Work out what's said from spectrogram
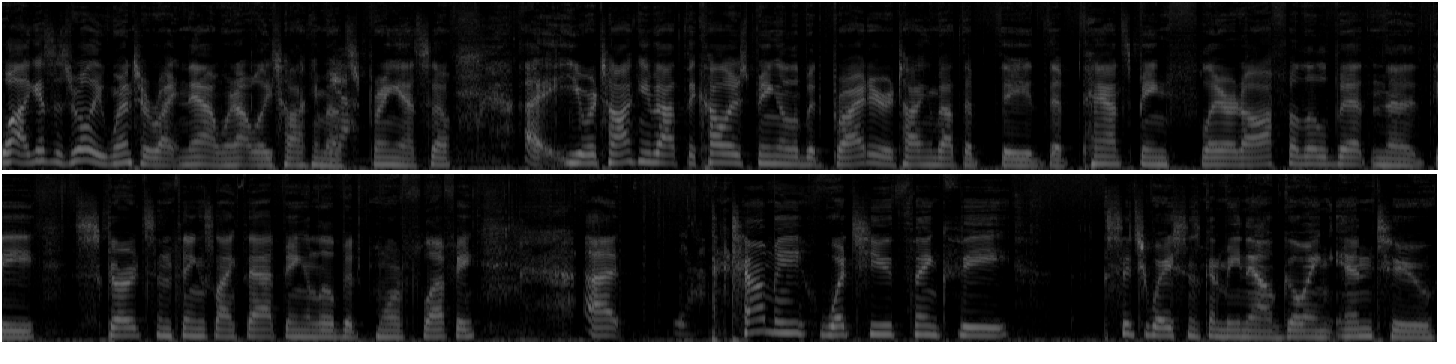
well, I guess it's really winter right now. We're not really talking about yeah. spring yet. So, uh, you were talking about the colors being a little bit brighter. You're talking about the, the, the pants being flared off a little bit, and the the skirts and things like that being a little bit more fluffy. Uh, yeah. Tell me what you think the situation is going to be now going into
